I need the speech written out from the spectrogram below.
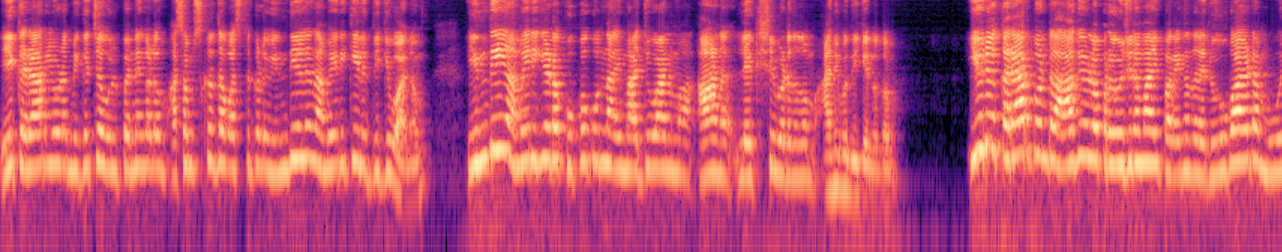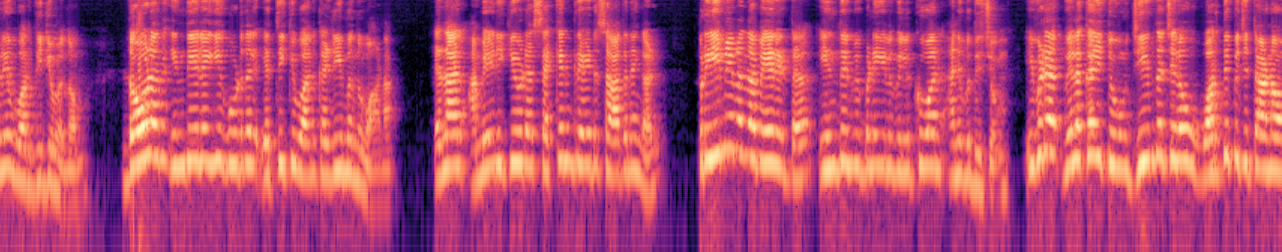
ഈ കരാറിലൂടെ മികച്ച ഉൽപ്പന്നങ്ങളും അസംസ്കൃത വസ്തുക്കളും ഇന്ത്യയിൽ നിന്ന് അമേരിക്കയിൽ എത്തിക്കുവാനും ഇന്ത്യയെ അമേരിക്കയുടെ കുപ്പക്കുന്നായി മാറ്റുവാനും ആണ് ലക്ഷ്യമിടുന്നതും അനുവദിക്കുന്നതും. ഈ ഒരു കരാർ കൊണ്ട് ആകെയുള്ള പ്രയോജനമായി പറയുന്നത് രൂപയുടെ മൂല്യം വർദ്ധിക്കുമെന്നും ഡോളർ ഇന്ത്യയിലേക്ക് കൂടുതൽ എത്തിക്കുവാൻ കഴിയുമെന്നുമാണ്. എന്നാൽ അമേരിക്കയുടെ സെക്കൻഡ് ഗ്രേഡ് സാധനങ്ങൾ പ്രീമിയം എന്ന പേരിട്ട് ഇന്ത്യൻ വിപണിയിൽ വിൽക്കുവാൻ അനുവദിച്ചും. ഇവിടെ വിലക്കയറ്റവും ജീവിത ചെലവും വർദ്ധിപ്പിച്ചിട്ടാണോ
